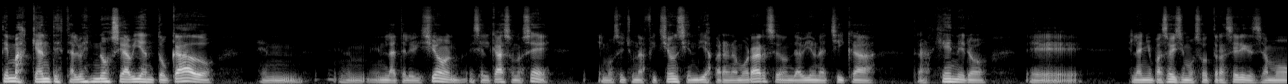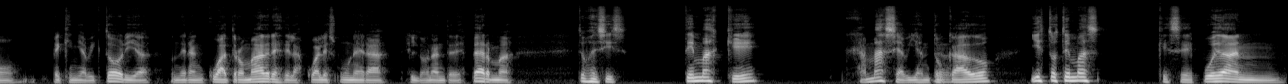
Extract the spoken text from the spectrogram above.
temas que antes tal vez no se habían tocado en, la televisión. Es el caso, no sé, hemos hecho una ficción 100 días para enamorarse, donde había una chica transgénero. Eh, el año pasado hicimos otra serie que se llamó Pequeña Victoria, donde eran cuatro madres, de las cuales una era el donante de esperma. Entonces decís, temas que jamás se habían tocado y estos temas que se puedan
